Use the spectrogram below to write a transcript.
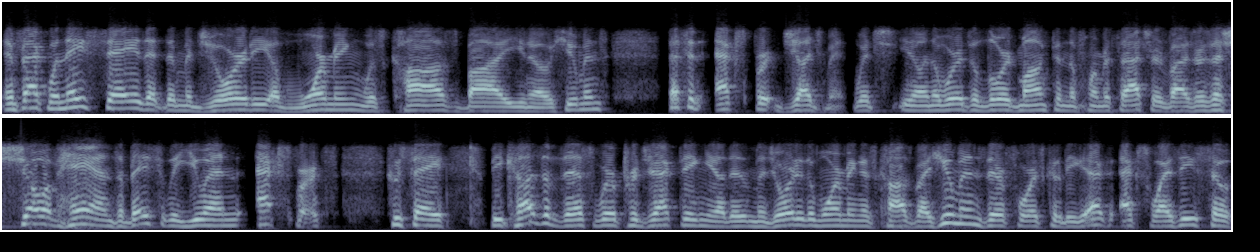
In fact, when they say that the majority of warming was caused by, you know, humans, that's an expert judgment, which, you know, in the words of Lord Monckton, the former Thatcher advisor, is a show of hands of basically UN experts who say, because of this, we're projecting, you know, the majority of the warming is caused by humans, therefore it's going to be X, Y, Z. So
